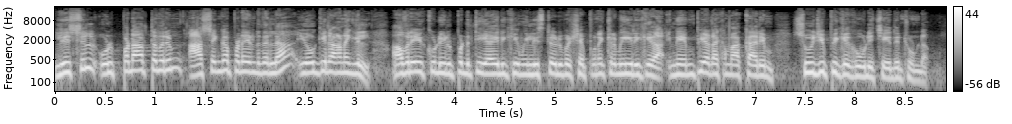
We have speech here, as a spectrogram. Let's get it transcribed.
ലിസ്റ്റിൽ ഉൾപ്പെടാത്തവരും ആശങ്കപ്പെടേണ്ടതല്ല. യോഗ്യരാണെങ്കിൽ അവരെ കൂടി ഉൾപ്പെടുത്തിയായിരിക്കും ഈ ലിസ്റ്റ് ഒരുപക്ഷെ പുനഃക്രമീകരിക്കുക. ഇന്ന് എം പി അടക്കം അക്കാര്യം സൂചിപ്പിക്കുക കൂടി ചെയ്തിട്ടുണ്ട്.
